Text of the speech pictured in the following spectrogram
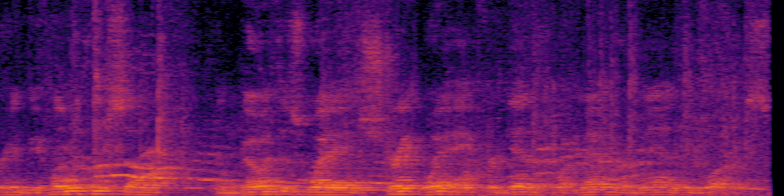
For he beholdeth himself, and goeth his way, and straightway forgetteth what manner of man he was.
